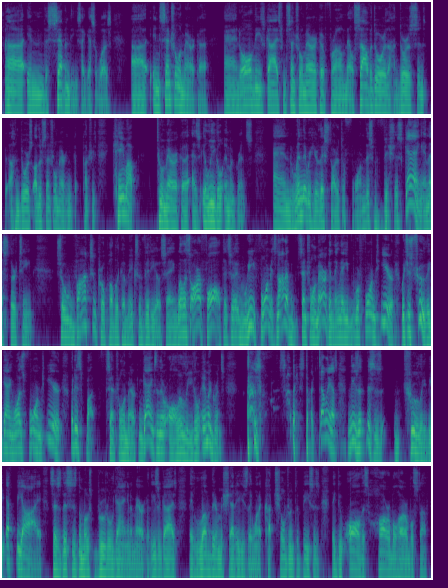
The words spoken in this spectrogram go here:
uh, in the 70s, I guess it was, uh, in Central America. And all these guys from Central America, from El Salvador, the Honduras, Honduras, other Central American countries, came up to America as illegal immigrants. And when they were here, they started to form this vicious gang, MS-13. So Vox and ProPublica makes a video saying, "Well, it's our fault. It's a, we formed. It's not a Central American thing. They were formed here, which is true. The gang was formed here, but it's Central American gangs, and they're all illegal immigrants." so, they start telling us, these are, this is truly, the FBI says this is the most brutal gang in America. These are guys, they love their machetes, they want to cut children to pieces, they do all this horrible, horrible stuff.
